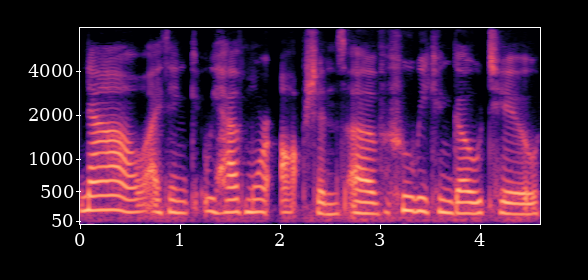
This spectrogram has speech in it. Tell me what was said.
now I think we have more options of who we can go to.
